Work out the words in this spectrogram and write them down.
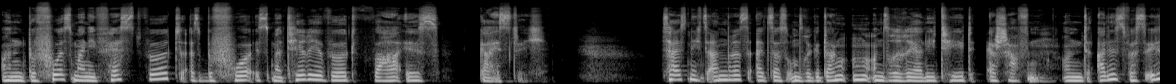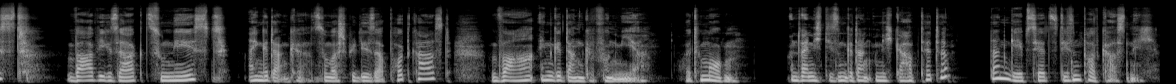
Und bevor es manifest wird, also bevor es Materie wird, war es geistig. Das heißt nichts anderes, als dass unsere Gedanken unsere Realität erschaffen. Und alles, was ist, war, wie gesagt, zunächst ein Gedanke. Zum Beispiel dieser Podcast war ein Gedanke von mir heute Morgen. Und wenn ich diesen Gedanken nicht gehabt hätte, dann gäbe es jetzt diesen Podcast nicht.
